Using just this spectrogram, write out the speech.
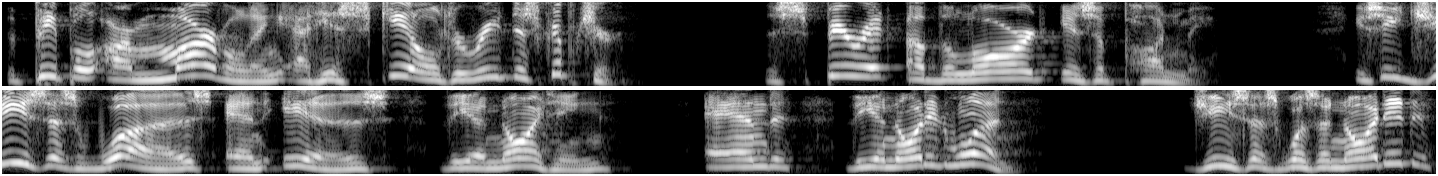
the people are marveling at his skill to read the scripture. The Spirit of the Lord is upon me. You see, Jesus was and is the anointing and the anointed one. Jesus was anointed,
